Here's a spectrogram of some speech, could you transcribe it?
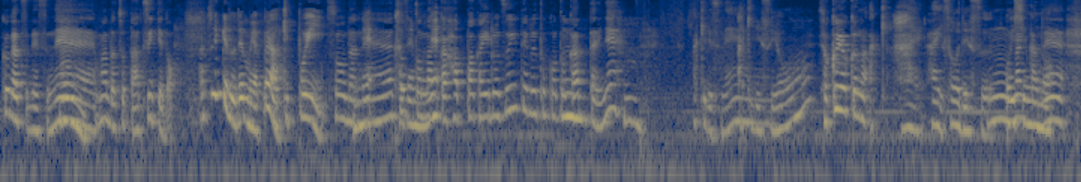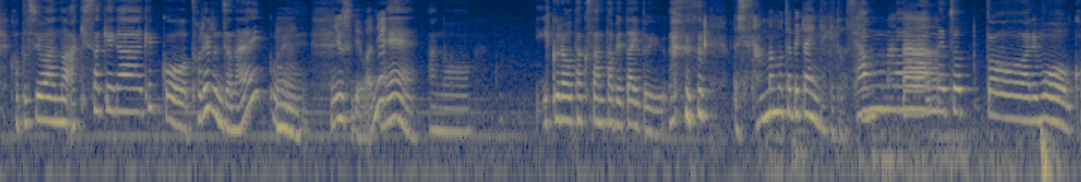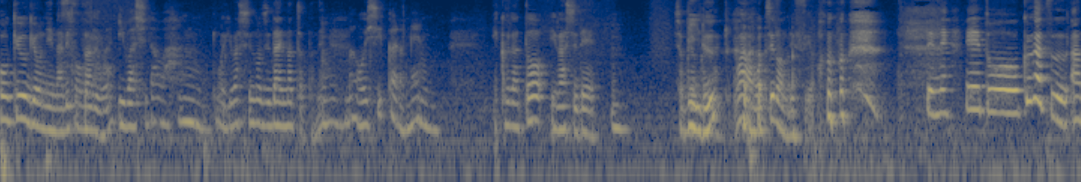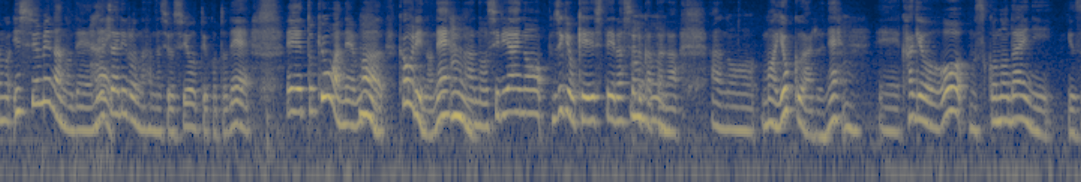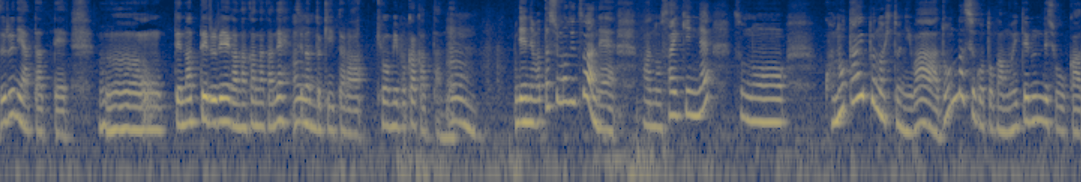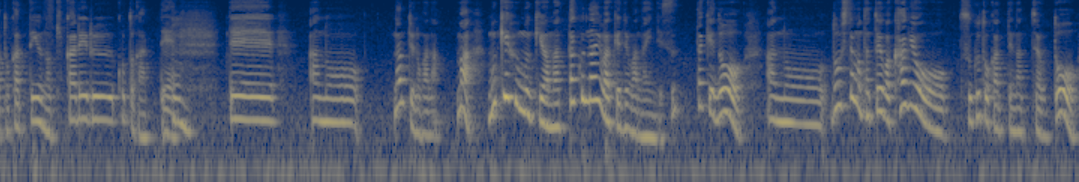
9月ですね、まだちょっと暑いけど。暑いけどでもやっぱり秋っぽいそうだね。ねちょっとなんか葉っぱが色づいてるとことかあったりね。うん秋ですね。秋です。よ食欲の秋。はい、はいそうです、うん美味しいもの、ね、今年はあの秋鮭が結構取れるんじゃない？これ。うんねニュースではねあのイクラをたくさん食べたいという。私サンマも食べたいんだけどサンマがねちょっとあれもう高級魚になりつつあるよ。イワシだわ、うん、もうイワシの時代になっちゃったね。うん。まあ美味しいからね、うん。イクラとイワシでうん。食ビール？はもちろんですよ。でねえー、と9月あの1週目なので、はい。ネイチャー理論の話をしようということで、えー、と今日はねまあ、うん。かおりんのね、うん。あの知り合いの事業を経営していらっしゃる方が、うんうんあのまあ、よくあるね、えー家業を息子の代に譲るにあたってうーんってなってる例がなかなかねうん。ちらっと聞いたら興味深かったんで、うん。でね私も実はねあの最近ねそのこのタイプの人にはどんな仕事が向いてるんでしょうかとかっていうのを聞かれることがあって、うん。であのなんていうのかな。まあ向き不向きは全くないわけではないんです。だけどあのどうしても例えば家業を継ぐとかってなっちゃうと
